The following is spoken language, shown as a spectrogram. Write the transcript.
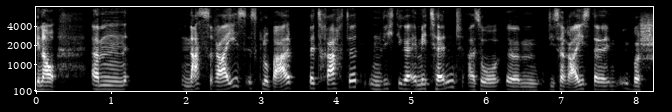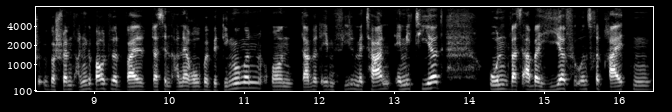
Genau. Ähm, Nassreis ist global betrachtet ein wichtiger Emittent. Also ähm, dieser Reis, der übersch überschwemmt angebaut wird, weil das sind anaerobe Bedingungen und da wird eben viel Methan emittiert. Und was aber hier für unsere Breiten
